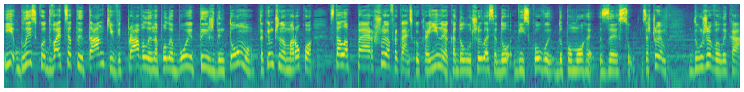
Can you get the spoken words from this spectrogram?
і близько 20 танків відправили на поле бою тиждень тому. Таким чином, Марокко стала першою африканською країною, яка долучилася до військової допомоги ЗСУ. За що їм дуже велика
